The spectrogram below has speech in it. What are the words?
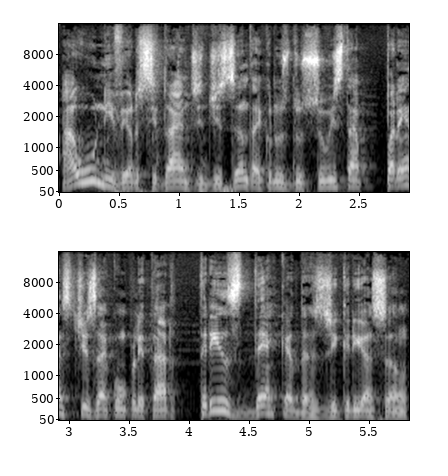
A Universidade de Santa Cruz do Sul está prestes a completar três décadas de criação.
